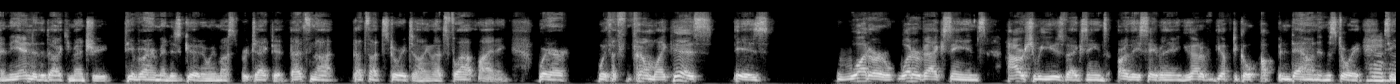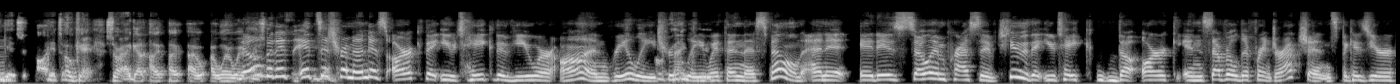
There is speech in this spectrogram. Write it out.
And the end of the documentary, the environment is good and we must protect it. That's not that's not storytelling. That's flatlining. Where with a film like this is what are what are vaccines? How should we use vaccines? Are they safe? You got to you have to go up and down in the story to Mhm. engage the audience. Okay, sorry, I got I I, I went away. No, but it's it's a tremendous arc that you take the viewer on, really, Oh, truly, within this film, and it it is so impressive too that you take the arc in several different directions because you're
